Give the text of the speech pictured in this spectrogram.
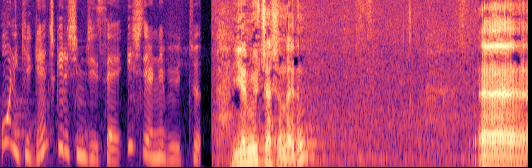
12 genç girişimci ise işlerini büyüttü. 23 yaşındaydım. Ee,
